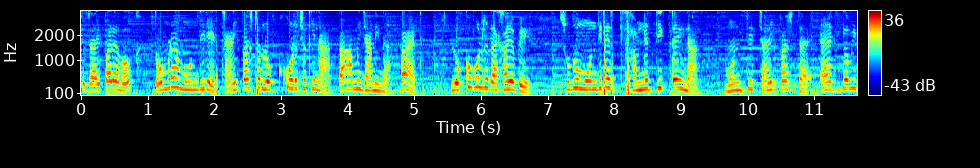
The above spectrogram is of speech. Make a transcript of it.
তো যাই পারে হোক, তোমরা মন্দিরের চারিপাশটা লক্ষ্য করেছ কি না, তা আমি জানি না। বাট লক্ষ্য করলে দেখা যাবে, শুধু মন্দিরের সামনের দিকটাই না, মন্দিরের চারিপাশটা একদমই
